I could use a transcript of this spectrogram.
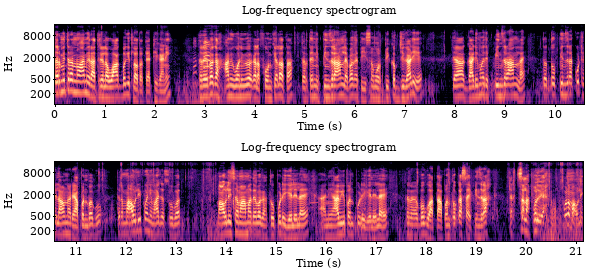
तर मित्रांनो आम्ही रात्रीला वाघ बघितला होता त्या ठिकाणी. तर हे बघा आम्ही वन विभागाला फोन केला होता. तर त्यांनी पिंजरा आणलाय बघा ती समोर पिकअप जी गाडी आहे त्या गाडीमध्ये पिंजरा आणलाय. तर तो पिंजरा कुठे लावणार आहे आपण बघू. तर माऊली पण आहे माझ्यासोबत. माऊलीचा मामा त्या बघा तो पुढे गेलेला आहे आणि आवी पण पुढे गेलेला आहे. तर बघू आता आपण तो कसा आहे पिंजरा. तर चला पळूया. पळ माऊली.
